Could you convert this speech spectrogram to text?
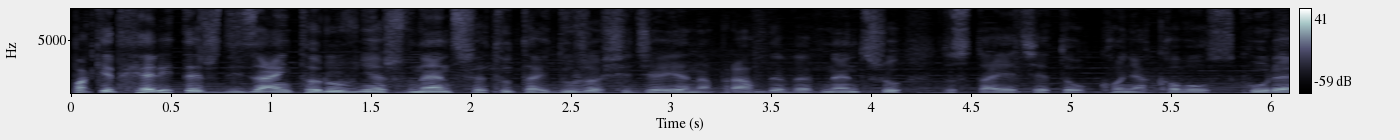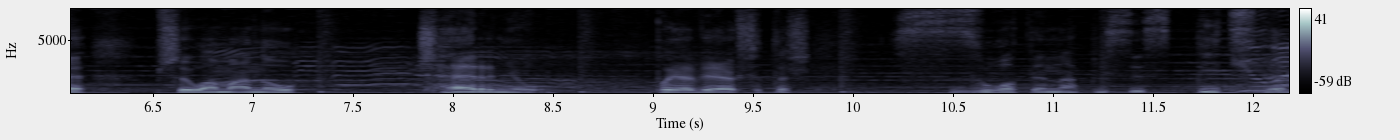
Pakiet Heritage Design to również wnętrze. Tutaj dużo się dzieje, naprawdę we wnętrzu dostajecie tą koniakową skórę przełamaną czernią. Pojawiają się też złote napisy Speedster.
